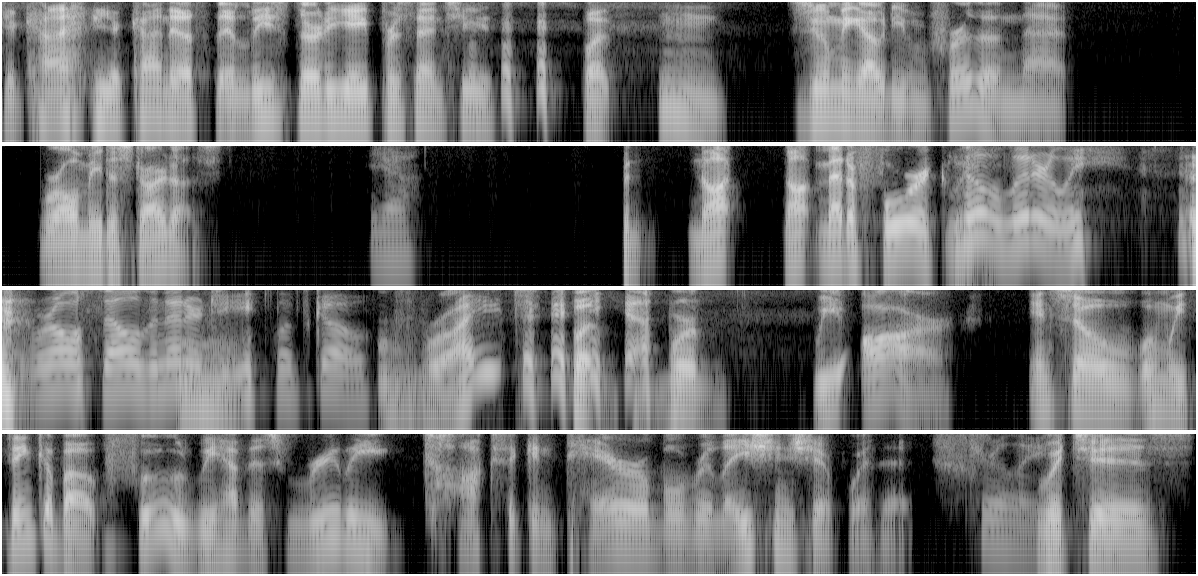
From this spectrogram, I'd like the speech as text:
you're kind of you're kind of at least 38% cheese. But mm, zooming out even further than that, we're all made of stardust, yeah. but not not metaphorically, No, literally. We're all cells and energy. Let's go. right? But Yeah. we're we are. And so when we think about food, we have this really toxic and terrible relationship with it, Truly. which is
